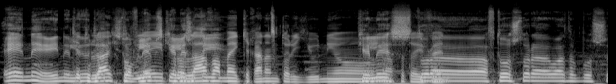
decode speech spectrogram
Ε, ναι, είναι και λίγο. τουλάχιστον το βλέπεις λέει, και λες. προλάβαμε και κάνανε το reunion. Και λες αυτό το τώρα, event. αυτός τώρα ο άνθρωπος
